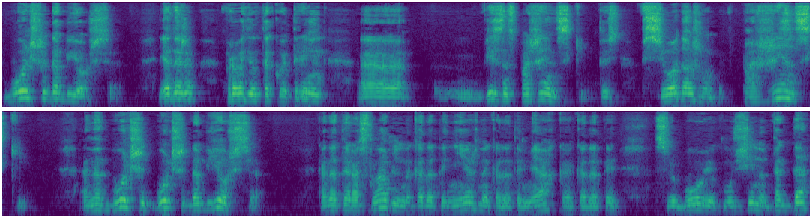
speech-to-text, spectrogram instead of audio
Больше добьешься. Я даже проводил такой тренинг э, «Бизнес по-женски». То есть все должно быть по-женски. Она больше, больше добьешься. Когда ты расслаблена, когда ты нежная, когда ты мягкая, когда ты с любовью к мужчинам, тогда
